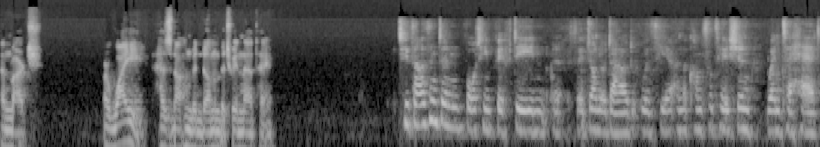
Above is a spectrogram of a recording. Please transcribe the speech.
and March, or why has nothing been done between that time? 2014-15, uh, so John O'Dowd was here, and the consultation went ahead.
